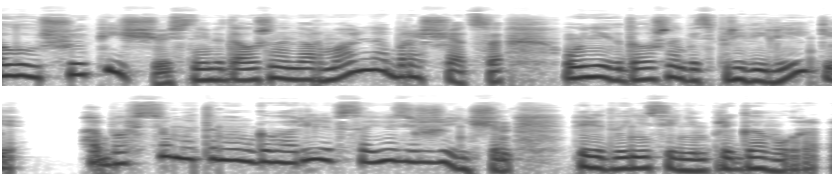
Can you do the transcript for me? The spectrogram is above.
лучшую пищу, с ними должны нормально обращаться, у них должны быть привилегии. Обо всем этом им говорили в Союзе женщин перед вынесением приговора.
